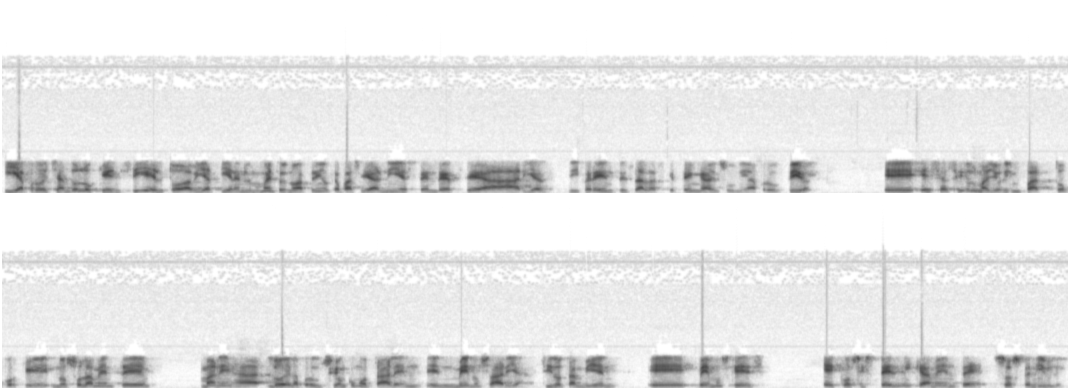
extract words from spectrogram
y aprovechando lo que en sí él todavía tiene en el momento. No ha tenido capacidad ni extenderse a áreas diferentes a las que tenga en su unidad productiva. ese ha sido el mayor impacto porque no solamente maneja lo de la producción como tal en, en menos área, sino también vemos que es ecosistémicamente sostenible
